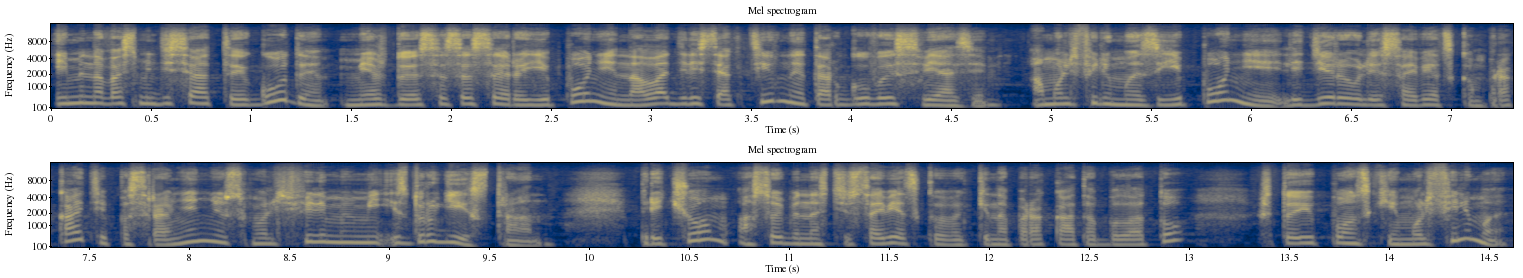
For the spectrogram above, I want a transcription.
Именно в 80-е годы между СССР и Японией наладились активные торговые связи, а мультфильмы из Японии лидировали в советском прокате по сравнению с мультфильмами из других стран. Причем особенностью советского кинопроката было то, что японские мультфильмы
